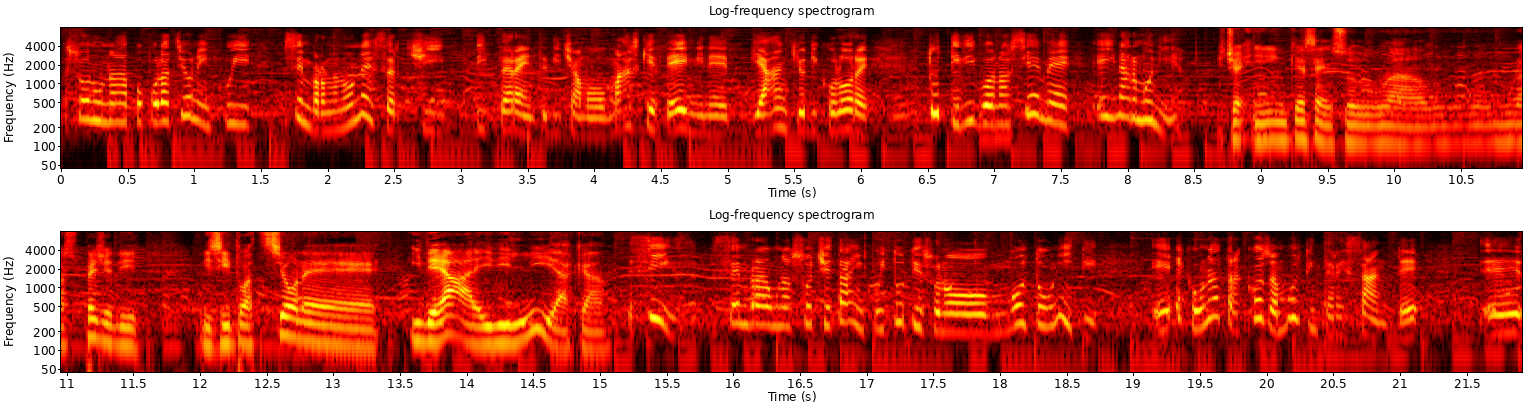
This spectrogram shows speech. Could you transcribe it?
Sono una popolazione in cui sembrano non esserci differenze, diciamo, maschi e femmine, bianchi o di colore. Tutti vivono assieme e in armonia. Cioè, in che senso? Una, un- una specie di, di situazione ideale, idilliaca. Sì, sembra una società in cui tutti sono molto uniti. E ecco, un'altra cosa molto interessante, eh,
